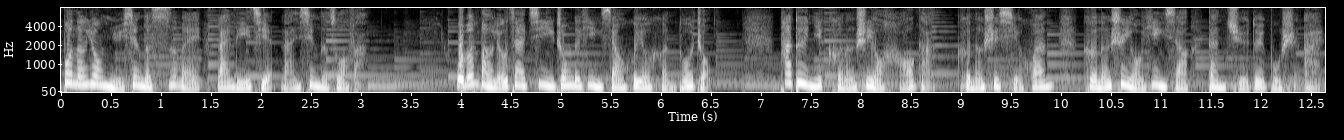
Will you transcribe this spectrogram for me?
不能用女性的思维来理解男性的做法。我们保留在记忆中的印象会有很多种，他对你可能是有好感，可能是喜欢，可能是有印象，但绝对不是爱。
